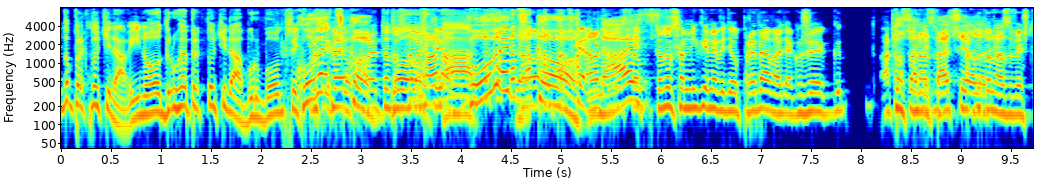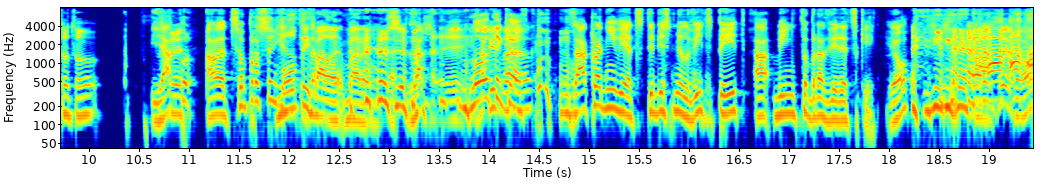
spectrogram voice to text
jedno prkno ti dá víno, druhé prkno ti dá bourbon, třetí... Kuvečko! Ale toto ešte... a- Kuvečko! Ale, počkaj, ale toto, som nikdy nevedel predávať, akože ako To to, nazveš, páči, ako ale- to nazveš toto? Jak, ale co prosím tě, Multibare. Že za, máš- eh, Multicast. základní věc, ty bys měl víc pít a méně to brát vědecky, jo? A, jo?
